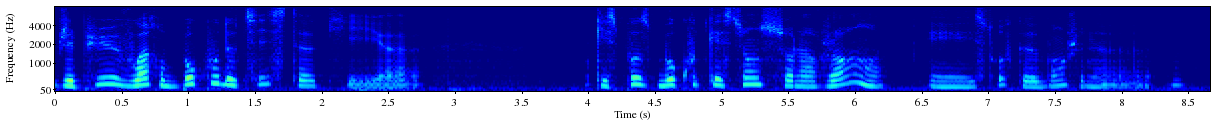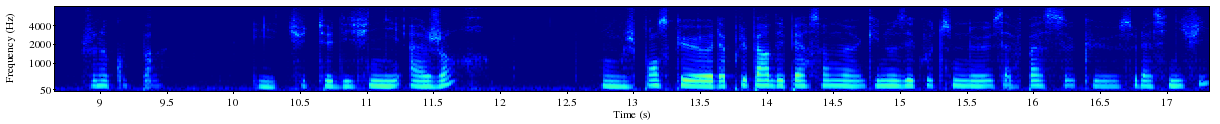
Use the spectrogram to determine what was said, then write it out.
J'ai pu voir beaucoup d'autistes qui. qui se posent beaucoup de questions sur leur genre. Et il se trouve que, bon, je ne, je ne coupe pas et tu te définis à genre? Donc je pense que la plupart des personnes qui nous écoutent ne savent pas ce que cela signifie.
